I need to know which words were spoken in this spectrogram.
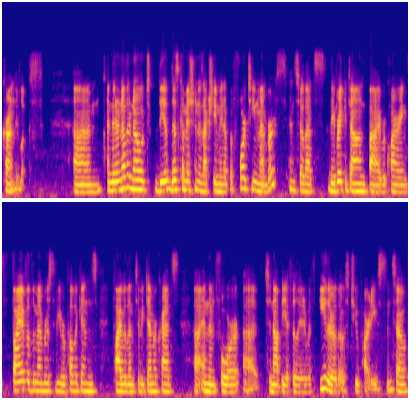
currently looks. Um, and then another note, the, this commission is actually made up of 14 members. And so that's, they break it down by requiring five of the members to be Republicans, five of them to be Democrats, uh, and then four uh, to not be affiliated with either of those two parties. And so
